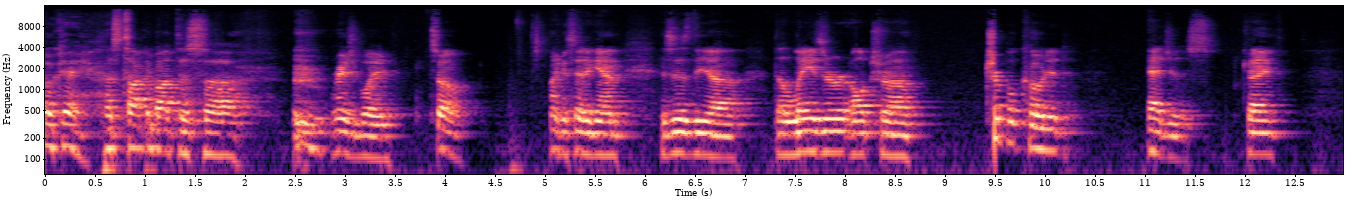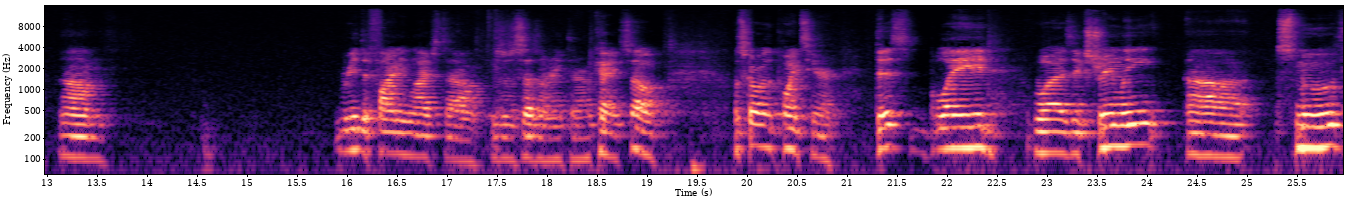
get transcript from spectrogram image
Okay, let's talk about this uh, razor blade. So, like I said again, this is the uh, the Laser Ultra triple coated edges. Okay, um, redefining lifestyle. This Is what it says underneath there. Okay, so let's go over the points here. This blade was extremely uh, smooth,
